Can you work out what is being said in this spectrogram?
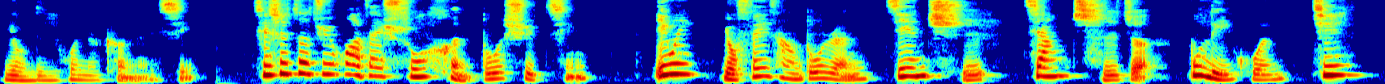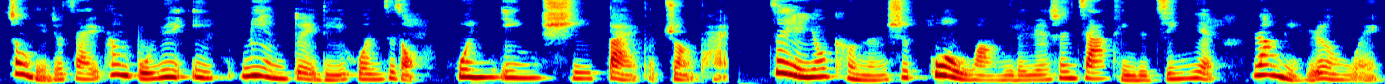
有离婚的可能性。”其实这句话在说很多事情，因为有非常多人坚持僵持着不离婚。其实重点就在于他们不愿意面对离婚这种婚姻失败的状态。这也有可能是过往你的原生家庭的经验，让你认为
